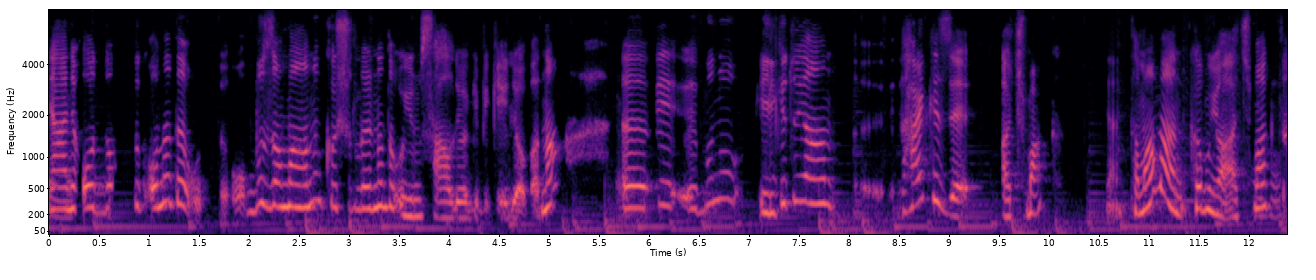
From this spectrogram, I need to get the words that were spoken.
Yani evet. o dostluk ona da bu zamanın koşullarına da uyum sağlıyor gibi geliyor bana. Evet. Ee, ve bunu ilgi duyan herkese açmak yani tamamen kamuya açmak da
